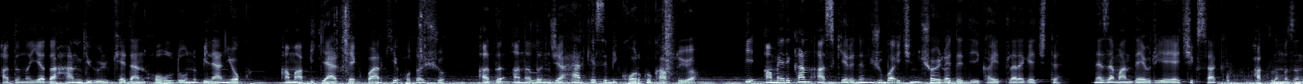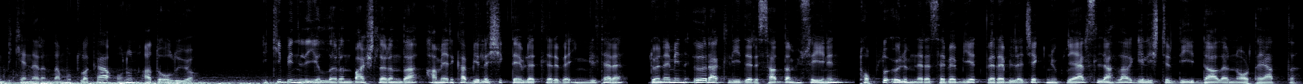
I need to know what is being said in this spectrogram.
Adını ya da hangi ülkeden olduğunu bilen yok. Ama bir gerçek var ki o da şu. Adı anılınca herkesi bir korku kaplıyor. Bir Amerikan askerinin Juba için şöyle dediği kayıtlara geçti. Ne zaman devriyeye çıksak aklımızın bir kenarında mutlaka onun adı oluyor. 2000'li yılların başlarında Amerika Birleşik Devletleri ve İngiltere dönemin Irak lideri Saddam Hüseyin'in toplu ölümlere sebebiyet verebilecek nükleer silahlar geliştirdiği iddialarını ortaya attı.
